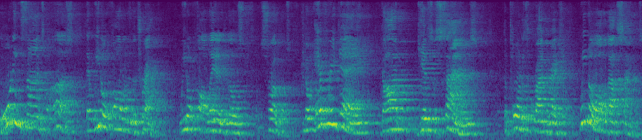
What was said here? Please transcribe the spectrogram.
warning signs for us that we don't fall into the trap. We don't fall into those struggles. You know, every day God gives us signs to point in the right direction. We know all about signs.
